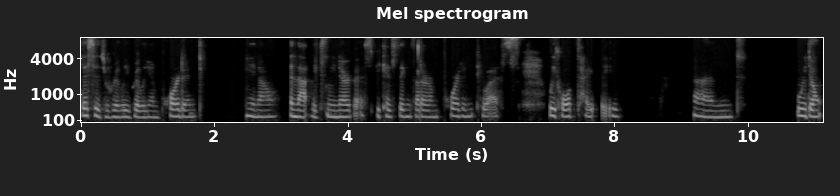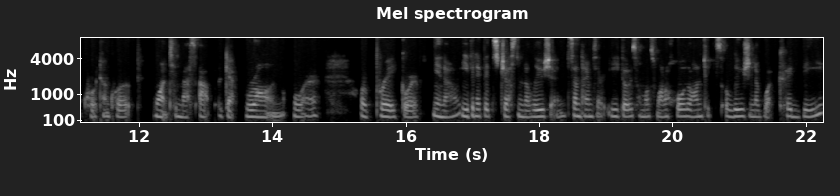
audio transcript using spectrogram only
this is really really important you know and that makes me nervous because things that are important to us we hold tightly. And we don't quote unquote want to mess up or get wrong or or break or you know even if it's just an illusion. Sometimes our egos almost want to hold on to this illusion of what could be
